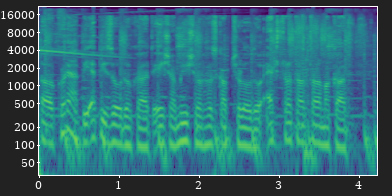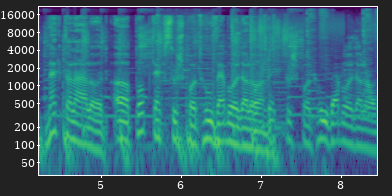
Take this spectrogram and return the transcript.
A korábbi epizódokat és a műsorhoz kapcsolódó extra tartalmakat megtalálod a poptextus.hu weboldalon, poptextus.hu weboldalon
